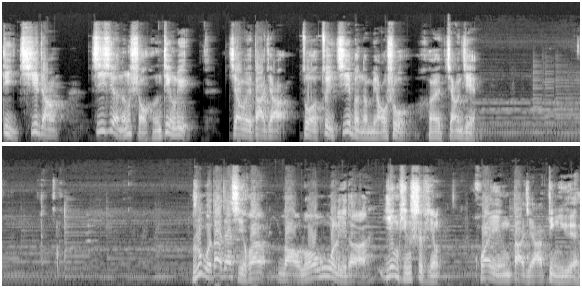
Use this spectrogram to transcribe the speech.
第七章机械能守恒定律，将为大家做最基本的描述和讲解。如果大家喜欢老罗物理的音频视频，欢迎大家订阅。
